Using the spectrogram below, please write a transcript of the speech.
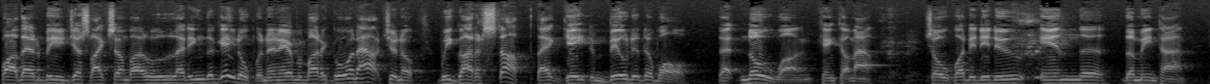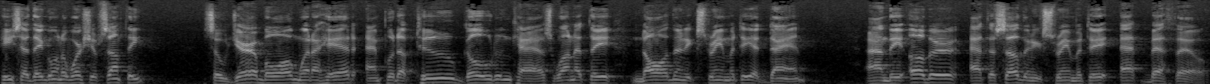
Why, that'd be just like somebody letting the gate open and everybody going out, you know. We've got to stop that gate and build it a wall that no one can come out. So, what did he do in the, the meantime? He said they're going to worship something. So Jeroboam went ahead and put up two golden calves, one at the northern extremity at Dan, and the other at the southern extremity at Bethel.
